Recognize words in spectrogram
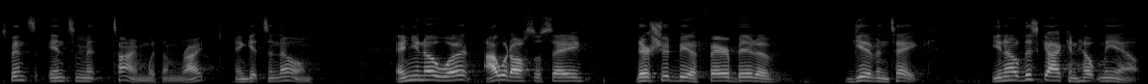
Spends intimate time with them, right? And get to know them. And you know what? I would also say there should be a fair bit of give and take. You know, this guy can help me out,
